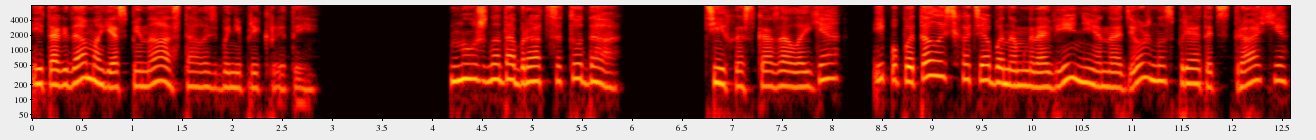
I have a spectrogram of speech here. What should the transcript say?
и тогда моя спина осталась бы неприкрытой. «Нужно добраться туда», — тихо сказала я, и попыталась хотя бы на мгновение надежно спрятать страхи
